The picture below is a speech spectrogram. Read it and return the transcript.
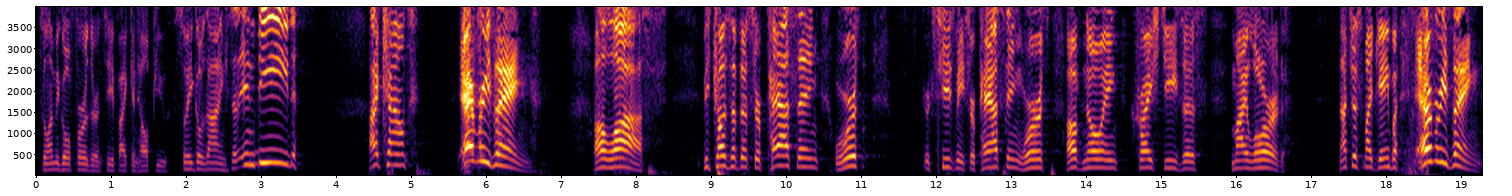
So let me go further and see if I can help you. So he goes on, he says, Indeed, I count everything a loss because of the surpassing worth excuse me surpassing worth of knowing Christ Jesus my Lord not just my gain but everything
